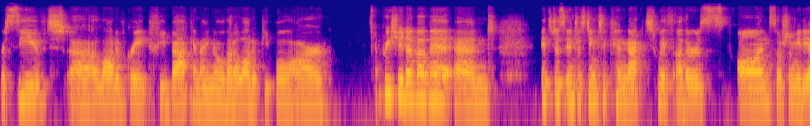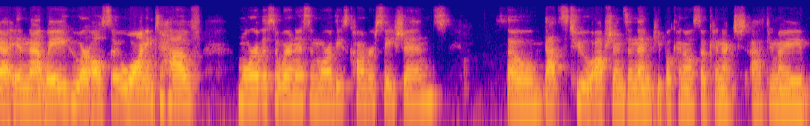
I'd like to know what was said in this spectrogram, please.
received uh, a lot of great feedback, and I know that a lot of people are appreciative of it and it's just interesting to connect with others on social media in that way who are also wanting to have more of this awareness and more of these conversations so that's two options. And then people can also connect uh, through my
